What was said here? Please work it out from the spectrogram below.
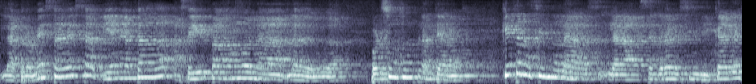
la promesa esa viene atada a seguir pagando la, deuda. Por eso nosotros planteamos, ¿Qué están haciendo las, centrales sindicales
